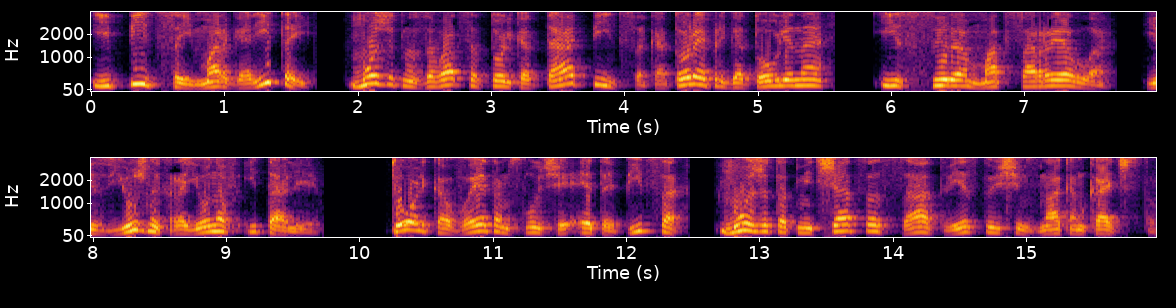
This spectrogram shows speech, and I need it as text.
И пиццей Маргаритой может называться только та пицца, которая приготовлена из сыра моцарелла из южных районов Италии. Только в этом случае эта пицца может отмечаться соответствующим знаком качества.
